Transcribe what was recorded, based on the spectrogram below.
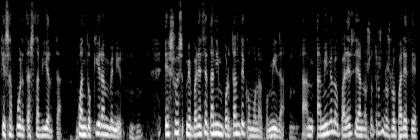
que esa puerta está abierta cuando quieran venir. Eso es, me parece tan importante como la comida. A, mí me lo parece, a nosotros nos lo parece,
